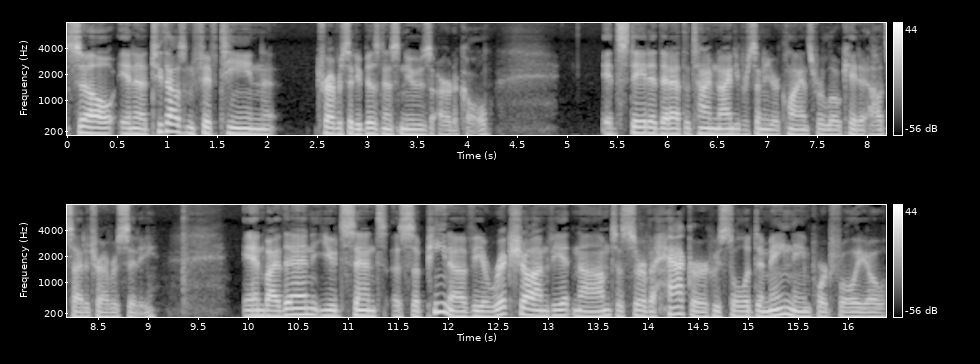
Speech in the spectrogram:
So, in a 2015 Traverse City Business News article, it stated that at the time, 90% of your clients were located outside of Traverse City. And by then, you'd sent a subpoena via rickshaw in Vietnam to serve a hacker who stole a domain name portfolio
